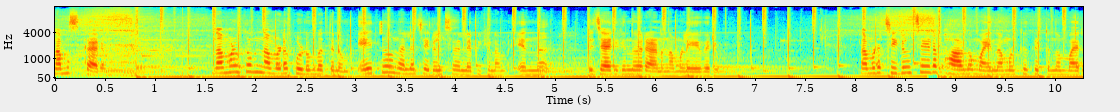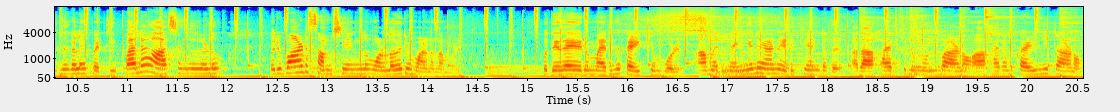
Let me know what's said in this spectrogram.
നമസ്കാരം. നമ്മൾക്കും നമ്മുടെ കുടുംബത്തിനും ഏറ്റവും നല്ല ചികിത്സ ലഭിക്കണം എന്ന് വിചാരിക്കുന്നവരാണ് നമ്മൾ ഏവരും. നമ്മുടെ ചികിത്സയുടെ ഭാഗമായി നമ്മൾക്ക് കിട്ടുന്ന മരുന്നുകളെ പറ്റി പല ആശങ്കകളും ഒരുപാട് സംശയങ്ങളും ഉള്ളവരുമാണ് നമ്മൾ. പുതിയതായി ഒരു മരുന്ന് കഴിക്കുമ്പോൾ ആ മരുന്ന് എങ്ങനെയാണ് എടുക്കേണ്ടത്? അത് ആഹാരത്തിന് മുൻപാണോ ആഹാരം കഴിഞ്ഞിട്ടാണോ?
